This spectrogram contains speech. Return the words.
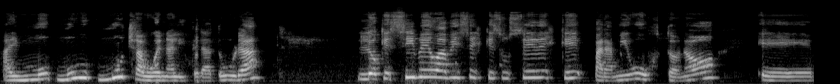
Hay mucha buena literatura. Lo que sí veo a veces que sucede es que, para mi gusto, ¿no? Eh,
